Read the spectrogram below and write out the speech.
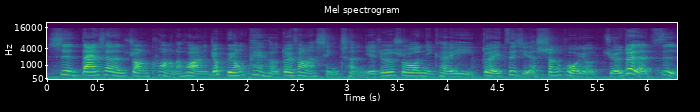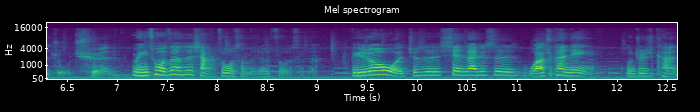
是单身的状况的话，你就不用配合对方的行程，也就是说，你可以对自己的生活有绝对的自主权。没错，真的是想做什么就做什么。比如说，我就是现在就是我要去看电影，我就去看；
